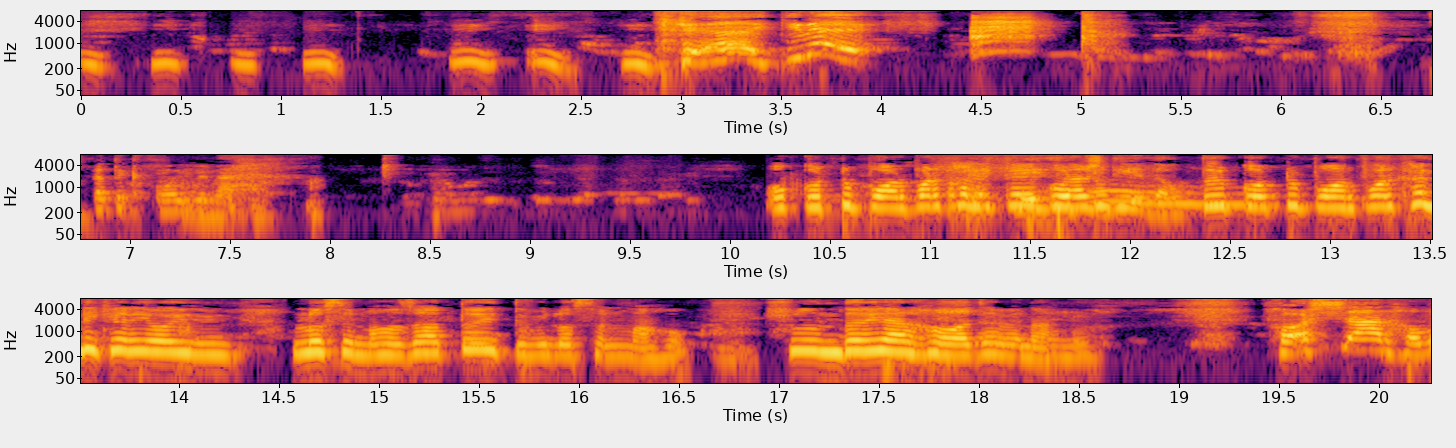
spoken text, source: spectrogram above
এই, এই, এই, এই, এই, এই, এই, এই। এই কি রে এত কইবে না ও কট্টু পর পর খালি খালি কট্টু দিয়ে দাও। তুই কট্টু পর পর খালি খালি ওই লোসন মাহো যতই তুমি লোসন মাহো। সুন্দরী আর হওয়া যাবে না। ফর্সা আর হব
